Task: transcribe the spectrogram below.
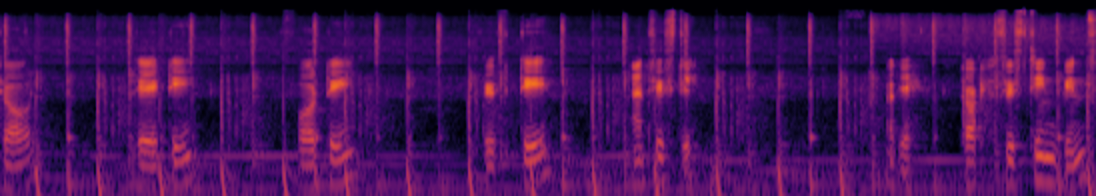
12, 13, 14, 15, and 16. Okay, total 16 pins.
